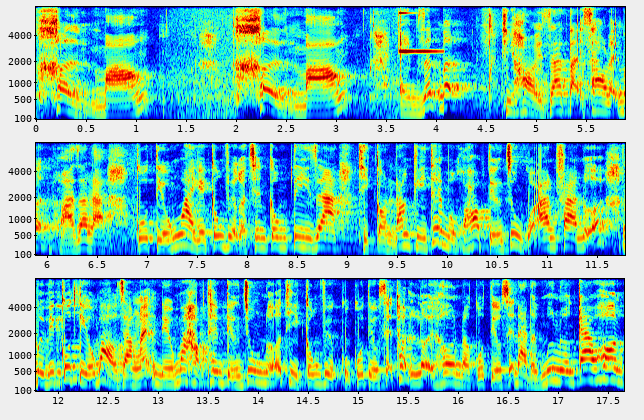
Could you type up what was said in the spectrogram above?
Khẩn máng. Khẩn máng. Em rất bận. Thì hỏi ra tại sao lại bận? Hóa ra là cô Tiếu ngoài cái công việc ở trên công ty ra thì còn đăng ký thêm một khóa học tiếng Trung của Alpha nữa. Bởi vì cô Tiếu bảo rằng ấy, nếu mà học thêm tiếng Trung nữa thì công việc của cô Tiếu sẽ thuận lợi hơn và cô Tiếu sẽ đạt được mức lương cao hơn.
